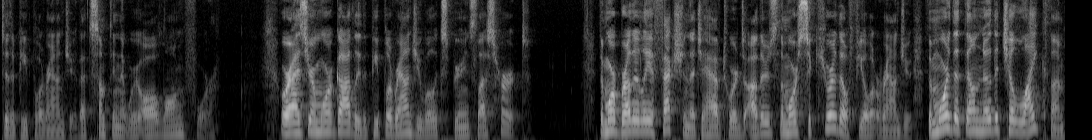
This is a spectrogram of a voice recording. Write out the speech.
to the people around you. That's something that we all long for. Or as you're more godly, the people around you will experience less hurt. The more brotherly affection that you have towards others, the more secure they'll feel around you. The more that they'll know that you like them,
